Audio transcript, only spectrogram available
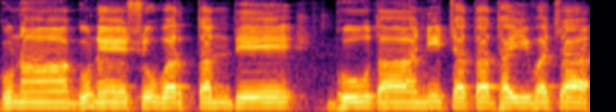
गुणागुणेषु वर्तन्ते भूतानि च तथैव च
